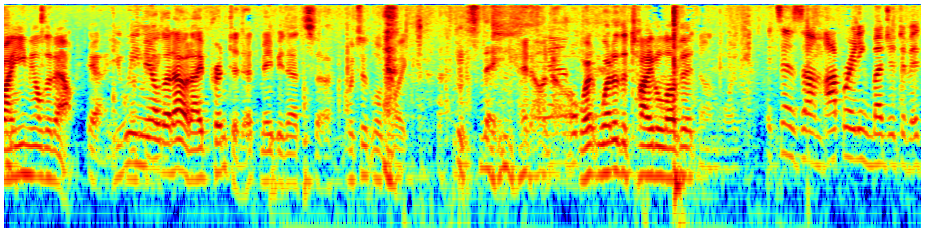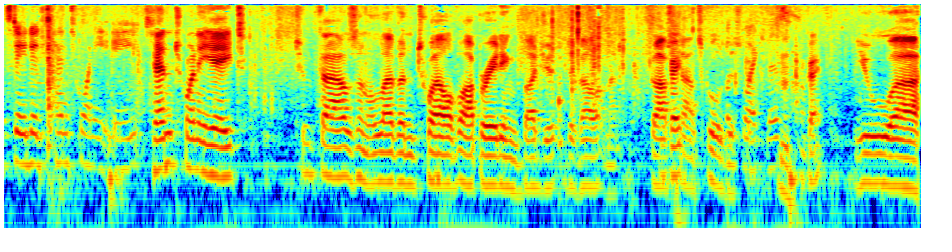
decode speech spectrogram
Oh, I emailed it out. Yeah, you emailed it out, I printed it, maybe that's What's it look like? mistake, I don't know. What, what are the title of it? It says, um, operating budget, of it's dated ten twenty-eight. Ten twenty-eight, two thousand eleven, twelve operating budget development, Okay. Goffstown School Looks District. like this. Okay. You, uh,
